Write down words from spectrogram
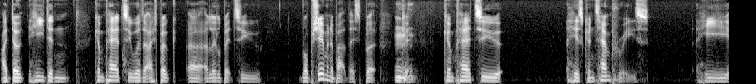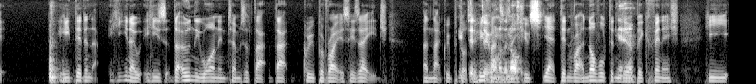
I don't. He didn't. Compared to other, I spoke uh, a little bit to Rob Shearman about this, but c- mm, compared to his contemporaries, he he didn't. He, you know, he's the only one in terms of that that group of writers his age, and that group of Doctor Who do one fans of the who, yeah, didn't write a novel, didn't do a big finish. He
